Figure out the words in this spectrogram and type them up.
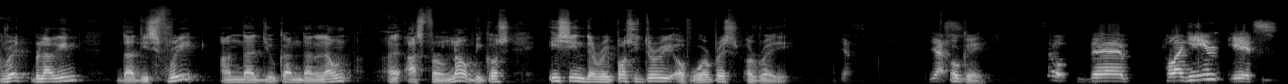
great plugin that is free and that you can download uh, as from now because it's in the repository of WordPress already. Yes. Yes. Okay. So the plugin is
